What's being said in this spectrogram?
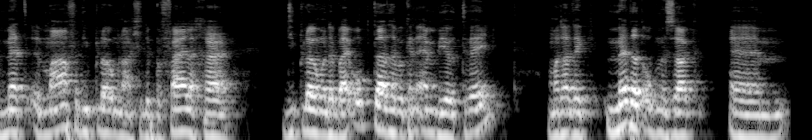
met een MAVA-diploma, als je de beveiliger diploma erbij optelt, heb ik een MBO 2. Maar dat ik met dat op mijn zak um,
